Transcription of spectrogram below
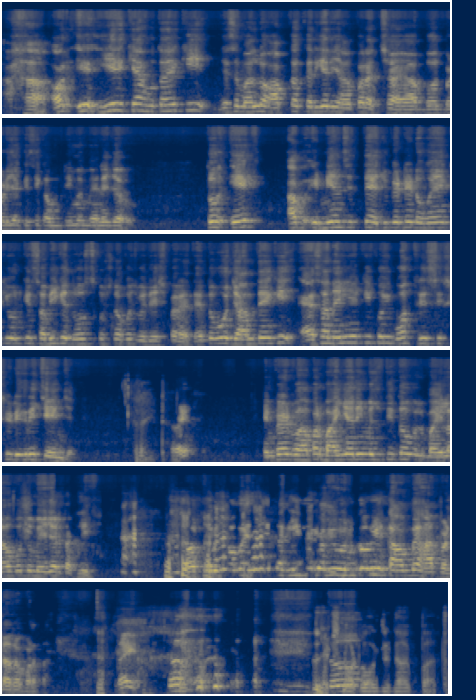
हाँ और ये ये क्या होता है कि जैसे मान लो आपका करियर यहाँ पर अच्छा है आप बहुत बढ़िया किसी कंपनी में मैनेजर हो। तो एक अब इंडियंस इतने एजुकेटेड हो गए हैं कि उनके सभी के दोस्त कुछ ना कुछ विदेश पर रहते हैं तो वो जानते हैं कि ऐसा नहीं है कि कोई बहुत 360 डिग्री चेंज है। राइट राइट इनफैक्ट वहाँ पर बाइया नहीं मिलती तो महिलाओं को तो मेजर तकलीफ़। और पुरुषों को इसकी तकलीफ़ है क्योंकि उनको भी काम में हाथ बटाना पड़ता। राइट तो not walk the dark path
